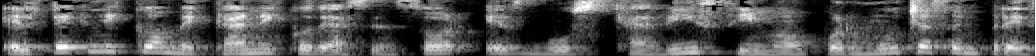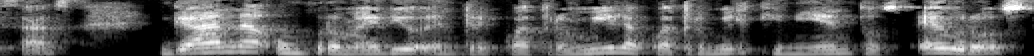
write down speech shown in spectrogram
el técnico mecánico de ascensor es buscadísimo por muchas empresas, gana un promedio entre 4.000 a 4.500 euros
